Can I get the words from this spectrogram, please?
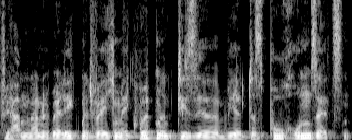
wir haben dann überlegt, mit welchem Equipment diese, wir das Buch umsetzen,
